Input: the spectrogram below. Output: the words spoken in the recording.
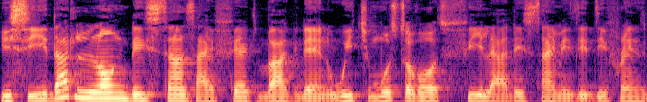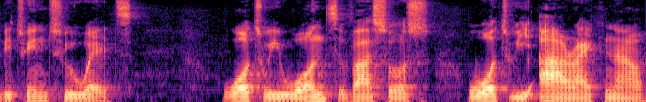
You see, that long distance I felt back then, which most of us feel at this time, is the difference between two words what we want versus what we are right now.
